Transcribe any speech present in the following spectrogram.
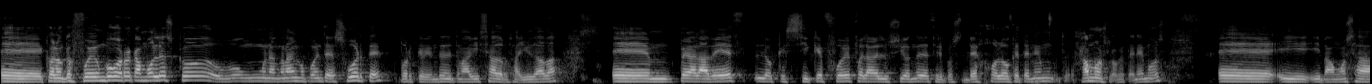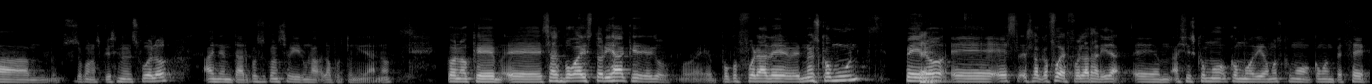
Con lo que fue un poco rocambolesco, hubo una gran componente de suerte, porque evidentemente el tema avisado pues, ayudaba, Em, pero a la vez lo que sí que fue fue la ilusión de decir, pues dejo lo que tenemos, dejamos lo que tenemos eh, y, vamos a, pues con los pies en el suelo, a intentar pues, conseguir una, la oportunidad. ¿no? Con lo que eh, esa es un poco la historia que digo, eh, poco fuera de, no es común, pero es, es, lo que fue, fue la realidad. Em, así es como, como digamos, como, como empecé.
